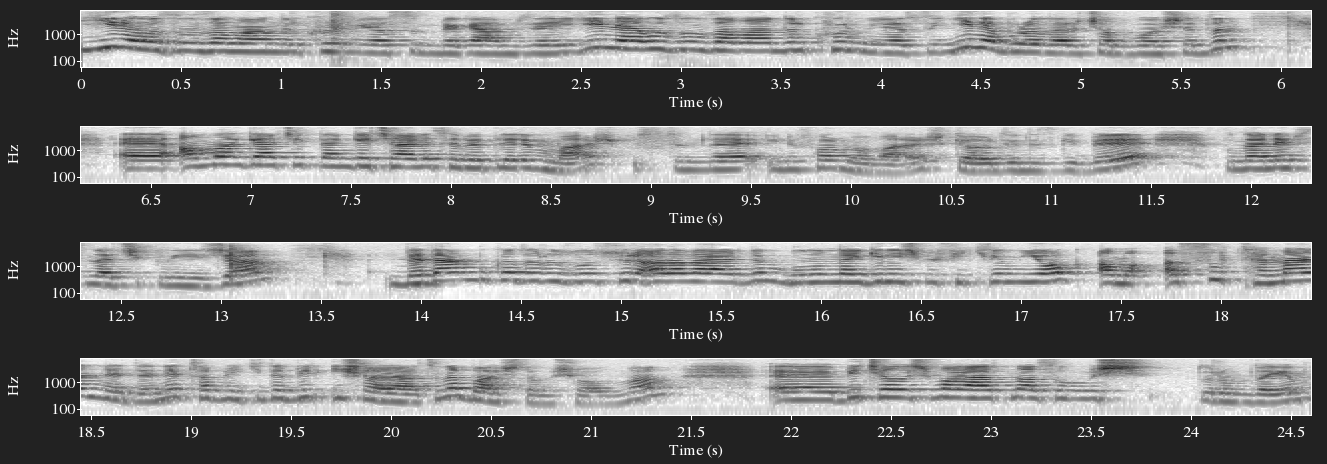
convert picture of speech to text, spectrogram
Yine uzun zamandır kurmuyorsun be Gamze. Yine uzun zamandır kurmuyorsun. Yine buraları çok boşladın. Ee, ama gerçekten geçerli sebeplerim var. Üstümde üniforma var gördüğünüz gibi. Bunların hepsini açıklayacağım. Neden bu kadar uzun süre ara verdim? Bununla ilgili hiçbir fikrim yok. Ama asıl temel nedeni tabii ki de bir iş hayatına başlamış olmam. Ee, bir çalışma hayatına asılmış durumdayım.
